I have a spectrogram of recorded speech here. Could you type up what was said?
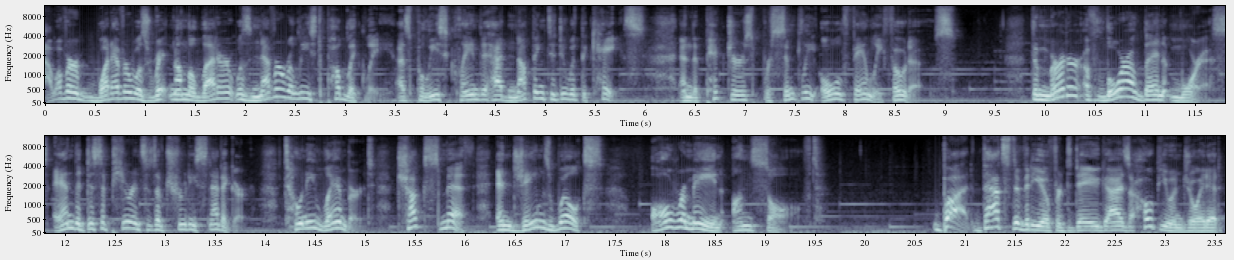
However, whatever was written on the letter was never released publicly, as police claimed it had nothing to do with the case, and the pictures were simply old family photos. The murder of Laura Lynn Morris and the disappearances of Trudy Snedeker, Tony Lambert, Chuck Smith, and James Wilkes all remain unsolved. But that's the video for today, you guys. I hope you enjoyed it.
